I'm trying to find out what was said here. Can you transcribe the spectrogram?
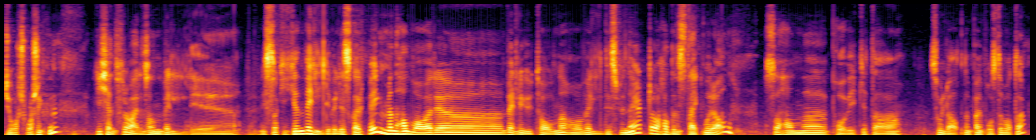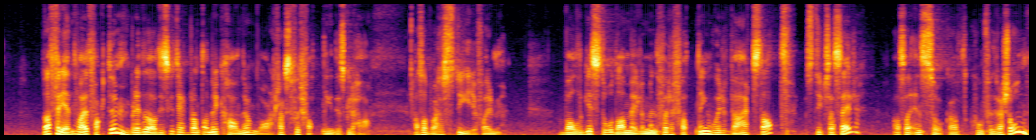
George Washington. Ikke kjent for å være en sånn veldig Visstnok ikke en veldig veldig skarping, men han var uh, veldig utholdende og veldig disiplinert og hadde en sterk moral. Så han uh, påvirket da soldatene på en positiv måte. Da freden var et faktum, ble det da diskutert blant amerikanere om hva slags forfatning de skulle ha. Altså hva slags styreform. Valget sto da mellom en forfatning hvor hvert stat styrte seg selv, altså en såkalt konføderasjon,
